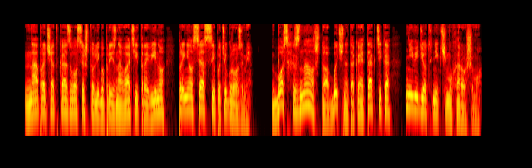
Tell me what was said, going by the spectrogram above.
напрочь отказывался что-либо признавать, и Травино принялся сыпать угрозами. Босх знал, что обычно такая тактика не ведет ни к чему хорошему.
